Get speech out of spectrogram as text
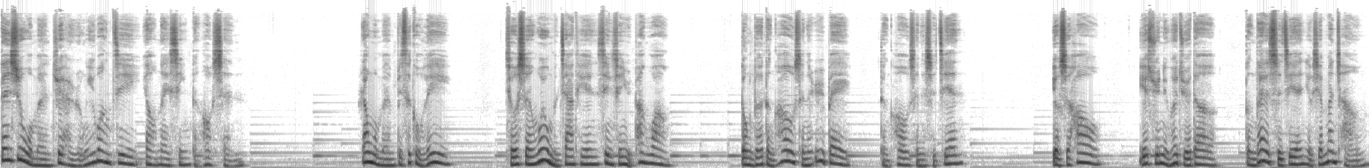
但是我们却很容易忘记要耐心等候神。让我们彼此鼓励，求神为我们加添信心与盼望，懂得等候神的预备，等候神的时间。有时候，也许你会觉得等待的时间有些漫长，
